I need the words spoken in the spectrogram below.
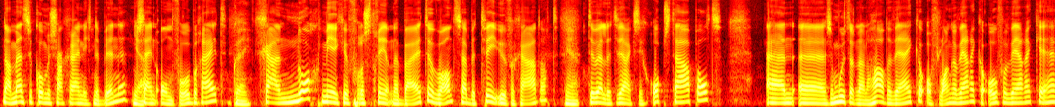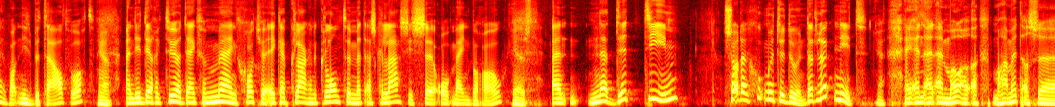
Nou, mensen komen chagrijnig naar binnen, Ja. zijn onvoorbereid, gaan nog meer gefrustreerd naar buiten, want ze hebben twee uur vergaderd, Ja. terwijl het werk zich opstapelt. En eh, ze moeten dan harder werken of langer werken, overwerken, hè, wat niet betaald wordt. Ja. En die directeur denkt van, mijn god, joh, ik heb klagende klanten met escalaties eh, op mijn bureau. Juist. En net dit team zou dat goed moeten doen. Dat lukt niet. Ja. Hey, en, en, en Mo, eh, Mohammed, als, eh,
